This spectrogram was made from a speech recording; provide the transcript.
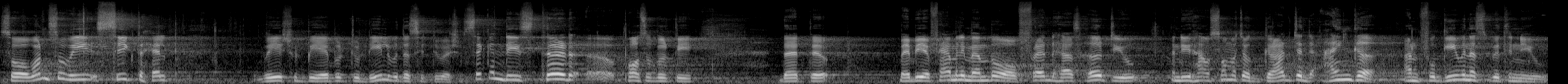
So once we seek the help, we should be able to deal with the situation. Second is third uh, possibility that uh, maybe a family member or friend has hurt you and you have so much of grudge and anger and forgiveness within you.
